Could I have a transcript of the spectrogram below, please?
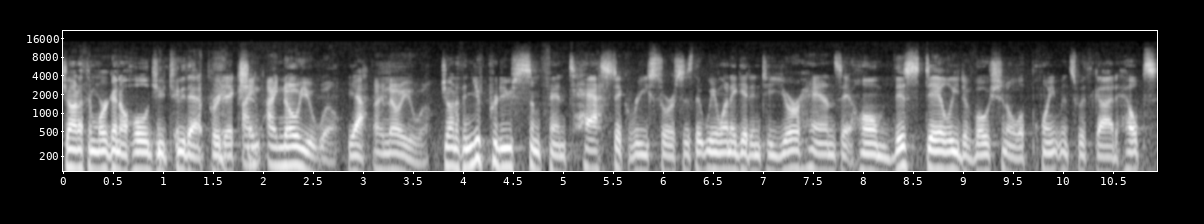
Jonathan, we're going to hold you to that prediction. I, I know you will. Yeah. I know you will. Jonathan, you've produced some fantastic resources that we want to get into your hands at home. This daily devotional appointments with God helps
